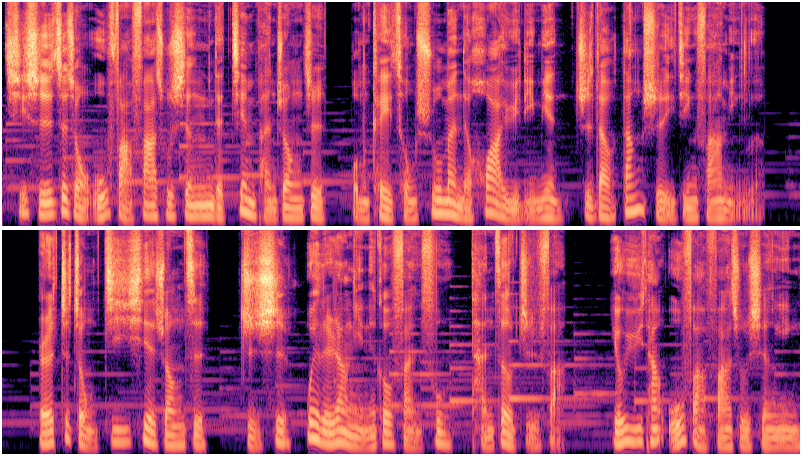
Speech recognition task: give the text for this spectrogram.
其实这种无法发出声音的键盘装置，我们可以从舒曼的话语里面知道，当时已经发明了。而这种机械装置，只是为了让你能够反复弹奏指法。由于它无法发出声音，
